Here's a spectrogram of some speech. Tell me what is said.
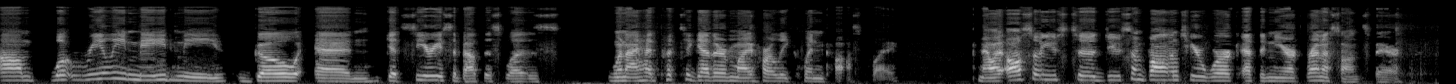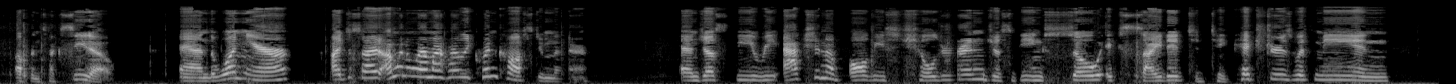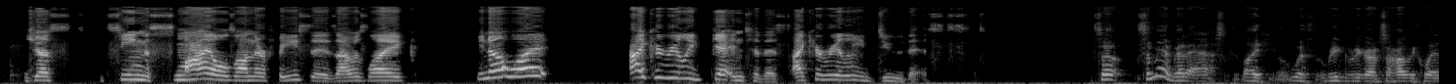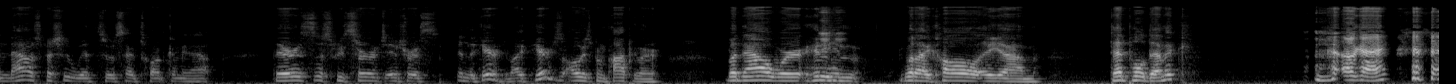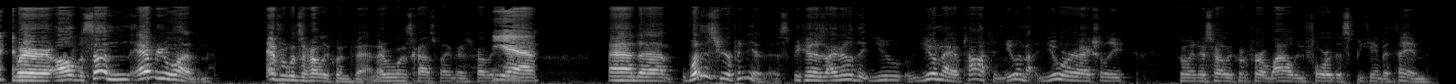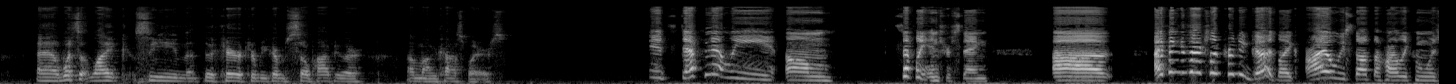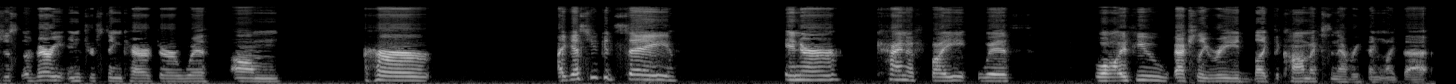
Um, what really made me go and get serious about this was when I had put together my Harley Quinn cosplay. Now, I also used to do some volunteer work at the New York Renaissance Fair up in Tuxedo. And the one year, I decided I'm going to wear my Harley Quinn costume there and just the reaction of all these children just being so excited to take pictures with me and just seeing the smiles on their faces, I was like, you know what? I could really get into this. I could really do this. So, something I've got to ask, like with regards to Harley Quinn now, especially with Suicide Squad coming out, there is this resurged interest in the character. Like, the character's always been popular, but now we're hitting what I call a um, Deadpool demic, okay. where all of a sudden everyone, everyone's a Harley Quinn fan. Everyone's cosplaying as Harley Quinn. yeah. And um, what is your opinion of this? Because I know that you you and I have talked, and you and I, you were actually going as Harley Quinn for a while before this became a thing. And what's it like seeing the character become so popular among cosplayers? It's definitely um it's definitely interesting. Uh I think it's actually pretty good. Like I always thought the Harley Quinn was just a very interesting character with um her I guess you could say inner kind of fight with well, if you actually read like the comics and everything like that.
